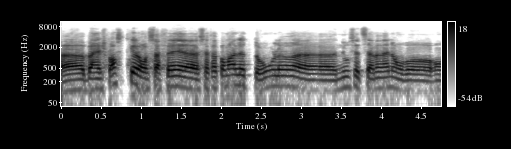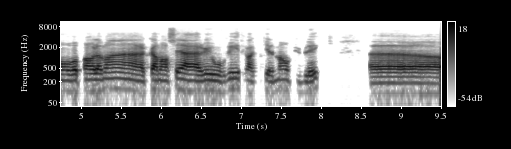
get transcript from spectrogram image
Euh, ben, je pense que ça fait ça fait pas mal le tour. Là. Euh, nous, cette semaine, on va, on va probablement commencer à réouvrir tranquillement au public. Euh,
